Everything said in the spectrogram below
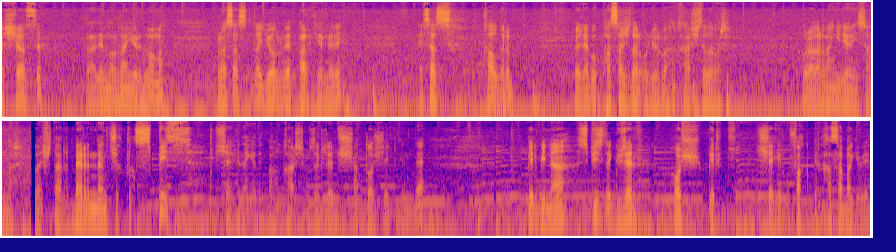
Aşağısı daha demin oradan yürüdüm ama burası aslında yol ve park yerleri. Esas kaldırım böyle bu pasajlar oluyor bakın karşıda da var. Buralardan gidiyor insanlar. Arkadaşlar Berlin'den çıktık. Spiz şehrine geldik. Bakın karşımıza güzel bir şato şeklinde bir bina. Spiz de güzel, hoş bir şehir. Ufak bir kasaba gibi.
